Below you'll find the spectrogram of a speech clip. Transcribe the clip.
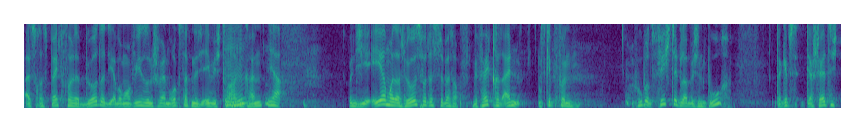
als respektvolle Bürde, die aber mal wie so einen schweren Rucksack nicht ewig tragen Mhm. kann. Ja. Und je eher mal das los wird, desto besser. Mir fällt gerade ein, es gibt von Hubert Fichte, glaube ich, ein Buch. Da gibt's, der stellt sich,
